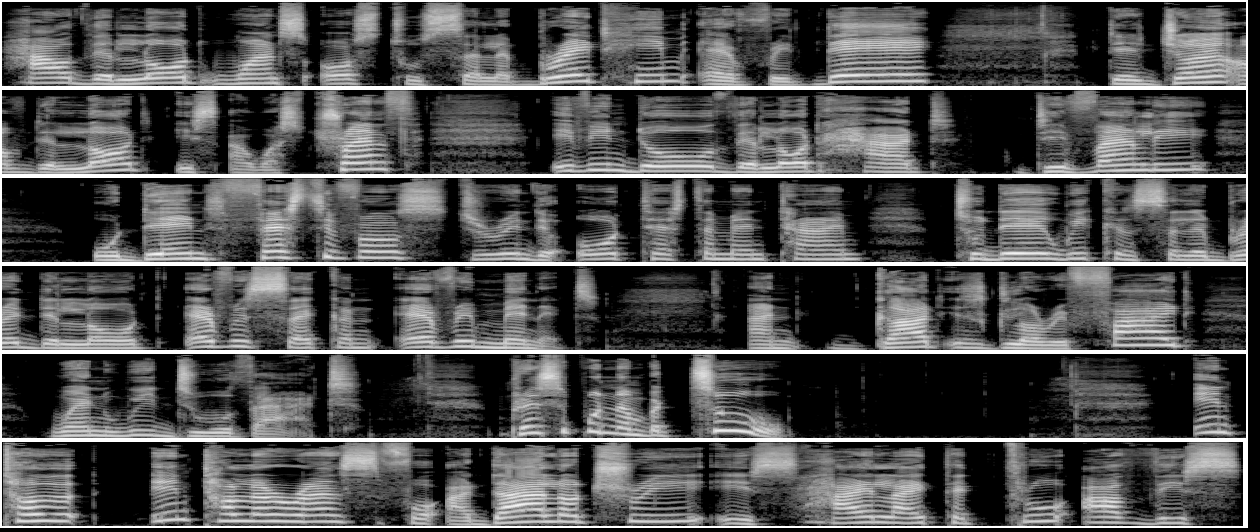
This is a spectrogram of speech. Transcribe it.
how the Lord wants us to celebrate Him every day. The joy of the Lord is our strength. Even though the Lord had divinely ordained festivals during the Old Testament time, today we can celebrate the Lord every second, every minute. And God is glorified when we do that. Principle number two Intolerance for idolatry is highlighted throughout these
